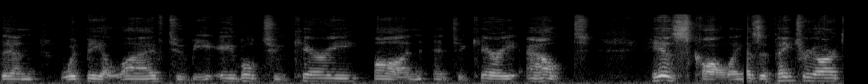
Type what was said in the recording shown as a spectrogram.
then would be alive to be able to carry on and to carry out his calling as a patriarch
